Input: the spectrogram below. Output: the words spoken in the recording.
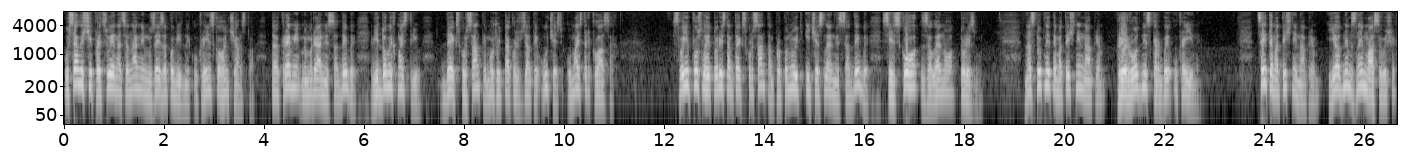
У селищі працює Національний музей-заповідник українського гончарства та окремі меморіальні садиби відомих майстрів, де екскурсанти можуть також взяти участь у майстер-класах. Свої послуги туристам та екскурсантам пропонують і численні садиби сільського зеленого туризму. Наступний тематичний напрям природні скарби України. Цей тематичний напрям є одним з наймасовіших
